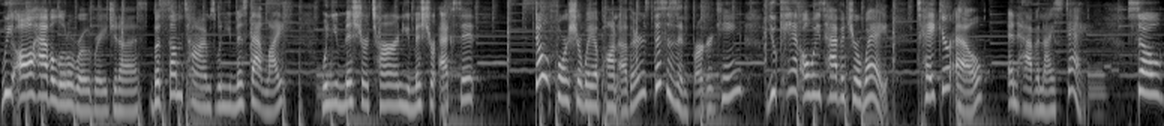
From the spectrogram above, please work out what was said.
We all have a little road rage in us, but sometimes when you miss that light, when you miss your turn, you miss your exit, don't force your way upon others. This isn't Burger King. You can't always have it your way. Take your L and have a nice day. So,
